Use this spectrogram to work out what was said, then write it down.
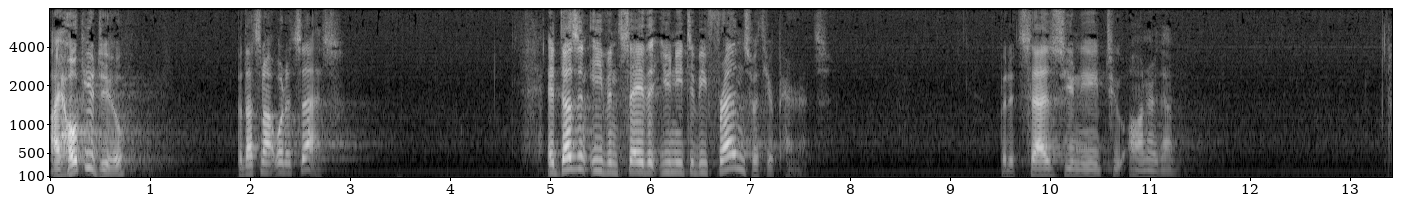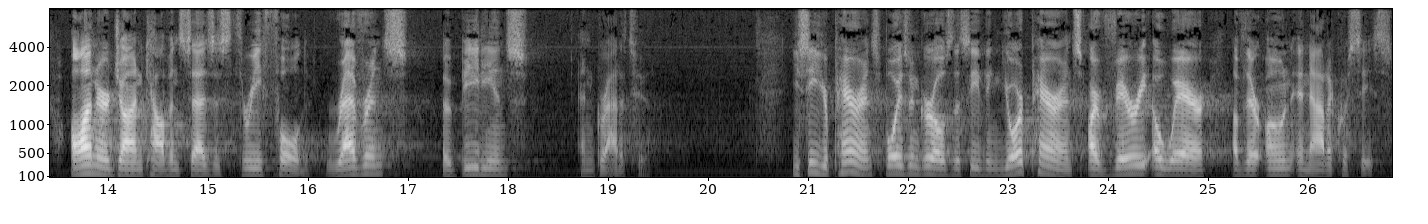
I hope you do, but that's not what it says. It doesn't even say that you need to be friends with your parents, but it says you need to honor them. Honor, John Calvin says, is threefold reverence, obedience, and gratitude. You see, your parents, boys and girls, this evening, your parents are very aware of their own inadequacies.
